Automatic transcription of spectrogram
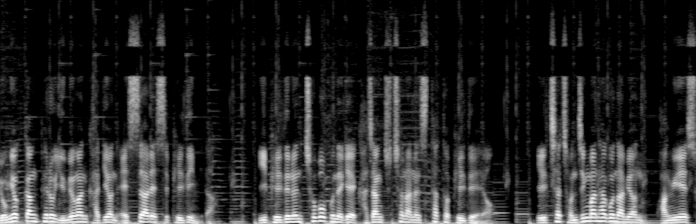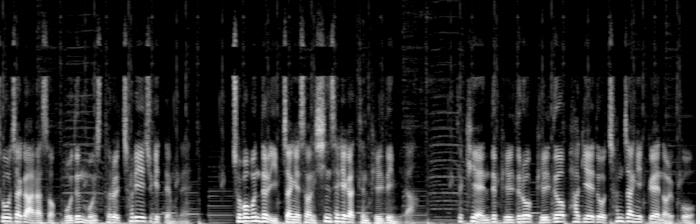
용역 깡패로 유명한 가디언 SRS 빌드입니다. 이 빌드는 초보분에게 가장 추천하는 스타터 빌드예요. 1차 전직만 하고 나면 광위의 수호자가 알아서 모든 몬스터를 처리해주기 때문에 초보분들 입장에선 신세계 같은 빌드입니다. 특히 엔드 빌드로 빌드업 하기에도 천장이 꽤 넓고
